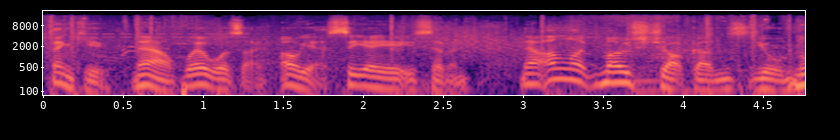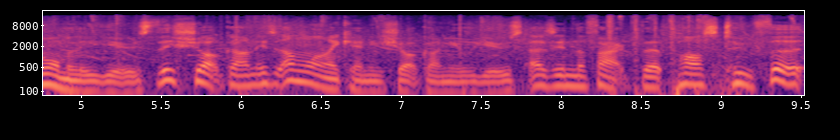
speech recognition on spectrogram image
Thank you. Now, where was I? Oh yeah, CA-87. Now, unlike most shotguns you'll normally use, this shotgun is unlike any shotgun you'll use, as in the fact that past 2 foot,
